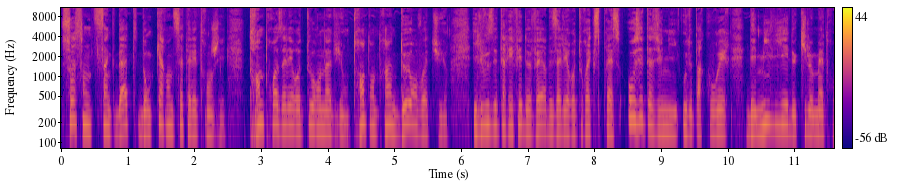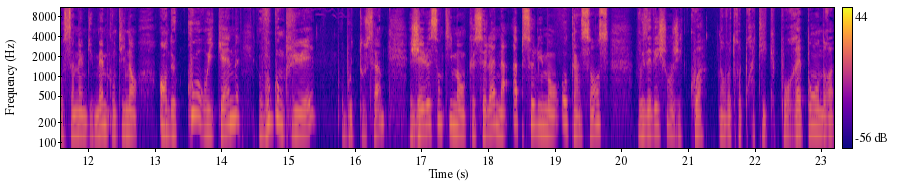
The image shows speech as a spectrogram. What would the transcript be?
65 dates, dont 47 à l'étranger, 33 allers-retours en avion, 30 en train, 2 en voiture. Il vous est arrivé de faire des allers-retours express aux États-Unis ou de parcourir des milliers de kilomètres au sein même du même continent en de courts week-ends. Vous concluez, au bout de tout ça, j'ai le sentiment que cela n'a absolument aucun sens. Vous avez changé quoi dans votre pratique pour répondre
